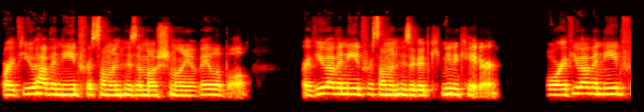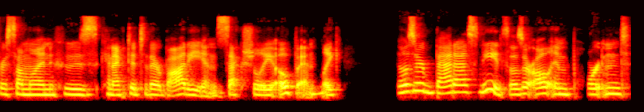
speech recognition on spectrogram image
or if you have a need for someone who's emotionally available, or if you have a need for someone who's a good communicator, or if you have a need for someone who's connected to their body and sexually open, like those are badass needs. Those are all important,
